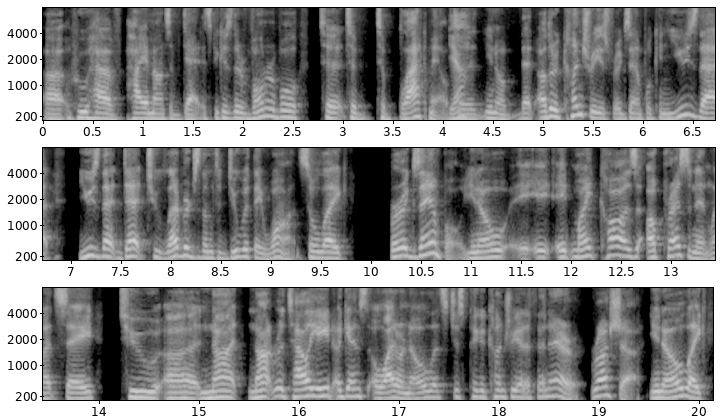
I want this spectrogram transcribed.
uh, who have high amounts of debt. It's because they're vulnerable to to, to blackmail. Yeah. To, you know that other countries, for example, can use that use that debt to leverage them to do what they want. So, like for example, you know, it, it might cause a president, let's say, to uh, not not retaliate against. Oh, I don't know. Let's just pick a country out of thin air, Russia. You know, like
